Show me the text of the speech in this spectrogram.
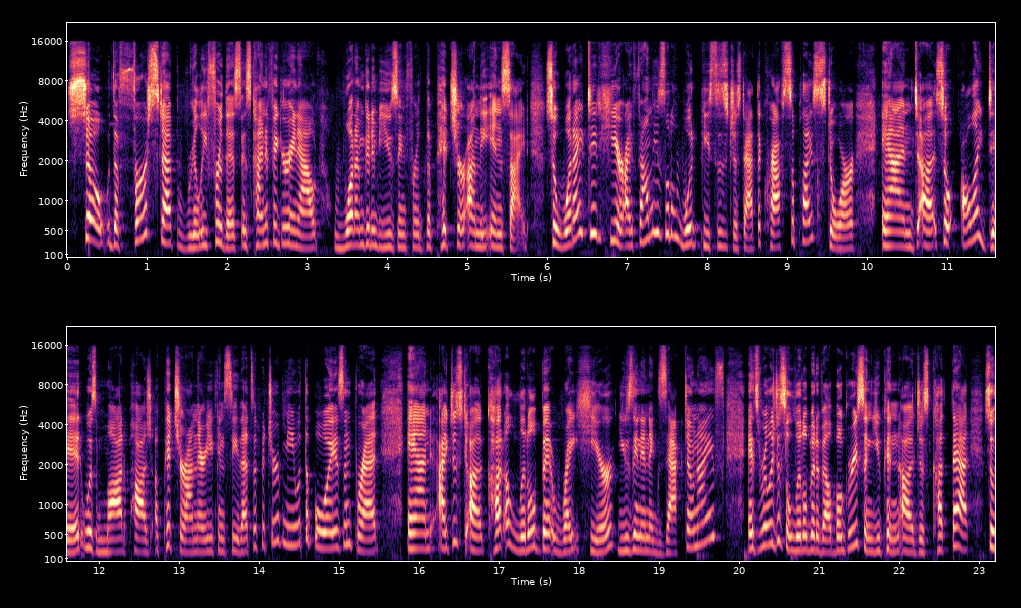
So the first step really for this is kind of figuring out what I'm gonna be using for the picture on the inside. So what I did here, I found these little wood pieces just at the craft supply store. And uh, so all I did was Mod Podge a picture on there. You can see that's a picture of me with the boys and Brett. And I just uh, cut a little bit right here using an X-Acto knife. It's really just a little bit of elbow grease and you can uh, just cut that. So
